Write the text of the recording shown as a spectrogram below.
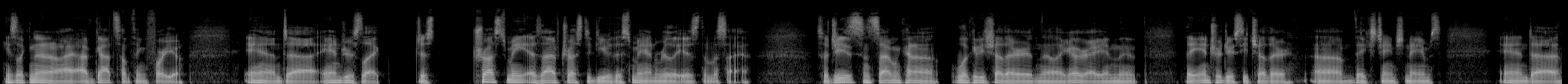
He's like, "No, no, no I, I've got something for you." And uh, Andrew's like, "Just trust me, as I've trusted you. This man really is the Messiah." So Jesus and Simon kind of look at each other, and they're like, "All right," and they they introduce each other. Um, they exchange names, and uh,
